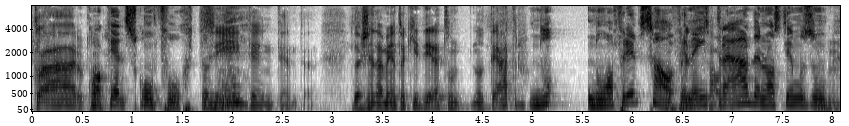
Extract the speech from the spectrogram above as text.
claro, qualquer desconforto, Sim, né? Entendo, entendo. E o agendamento aqui direto no teatro? No, no Alfredo Salve. Na entrada, nós temos um, uhum.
